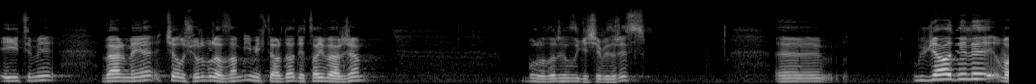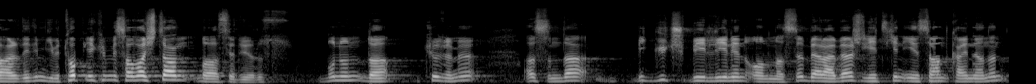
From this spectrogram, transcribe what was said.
eğitimi vermeye çalışıyoruz. Birazdan bir miktar daha detay vereceğim. Buraları hızlı geçebiliriz. Ee, mücadele var dediğim gibi topyekun bir savaştan bahsediyoruz. Bunun da çözümü aslında bir güç birliğinin olması, beraber yetkin insan kaynağının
